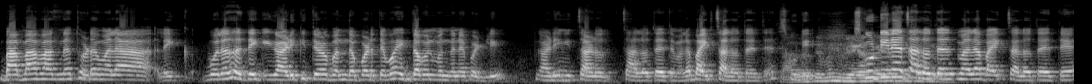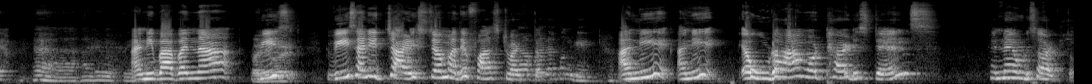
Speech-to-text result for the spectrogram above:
बाबा मागनं थोडं मला लाईक बोलत होते की गाडी किती वेळ बंद पडते बघ एकदा पण बंद नाही पडली. गाडी नीट चालव चालवता येते मला बाईक चालवता येते. स्कूटी चालवते पण वेगात स्कूटी नाही वेगात चालवता येत मला बाईक चालवता येते. आणि बाबांना वीस वीस आणि चाळीसच्या मध्ये फास्ट वाटतं. आणि आणि एवढा मोठा डिस्टन्स ह्यांना एवढंसं वाटतं.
